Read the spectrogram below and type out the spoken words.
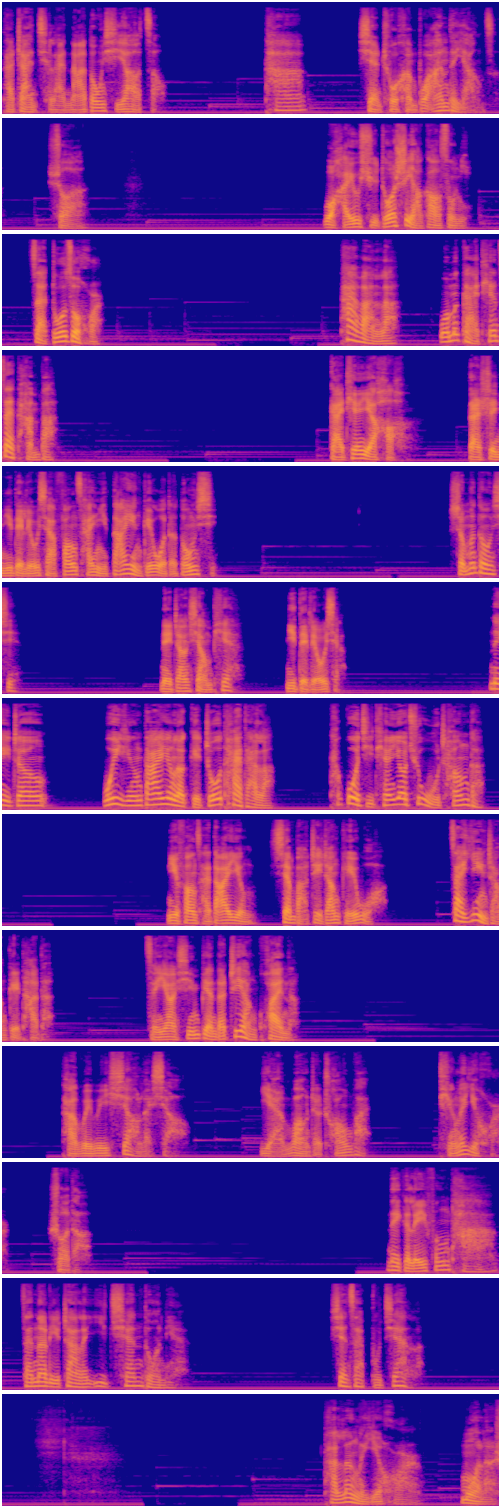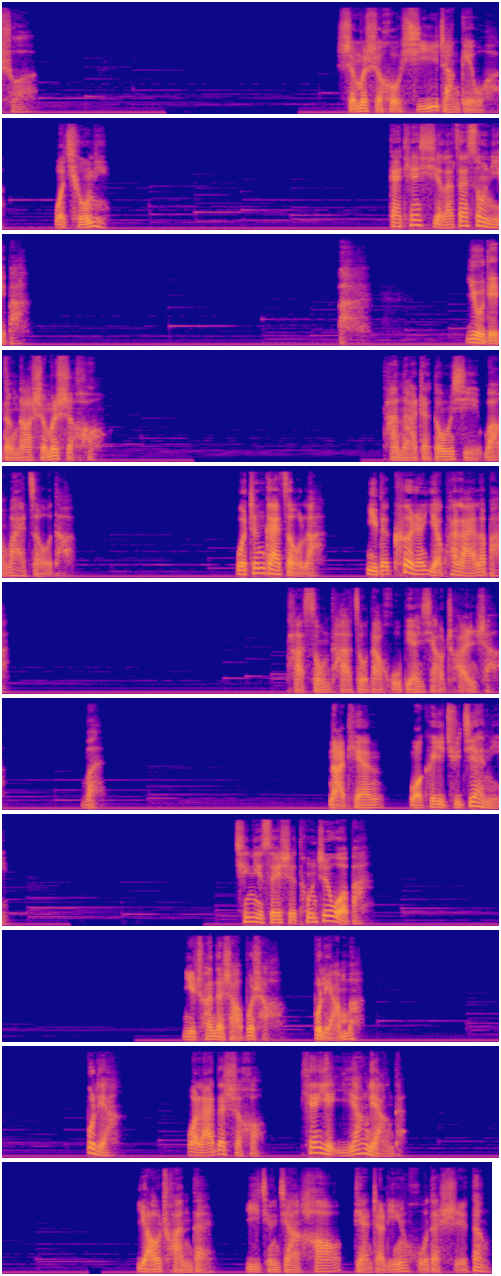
他站起来拿东西要走，他显出很不安的样子，说：“我还有许多事要告诉你，再多坐会儿。”太晚了，我们改天再谈吧。改天也好，但是你得留下方才你答应给我的东西。什么东西？那张相片，你得留下。那张，我已经答应了给周太太了，她过几天要去武昌的。你方才答应先把这张给我，再印张给她的，怎样心变得这样快呢？他微微笑了笑，眼望着窗外，停了一会儿，说道：“那个雷峰塔在那里站了一千多年，现在不见了。”他愣了一会儿，默了说：“什么时候洗一张给我？我求你。改天洗了再送你吧。”又得等到什么时候？他拿着东西往外走的。我真该走了，你的客人也快来了吧？他送他走到湖边小船上，问：“哪天我可以去见你？请你随时通知我吧。你穿的少不少？不凉吗？”不凉，我来的时候天也一样凉的。摇船的已经将蒿点着临湖的石凳，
